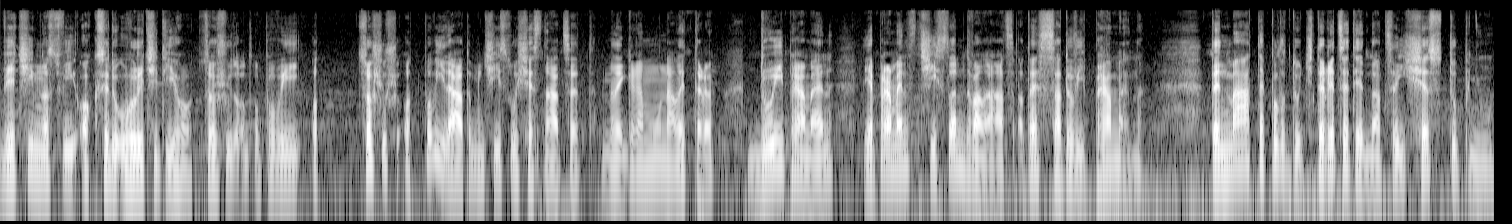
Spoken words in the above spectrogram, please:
větší množství oxidu uhličitého, což už což už odpovídá tomu číslu 1600 mg na litr. Druhý pramen je pramen s číslem 12 a to je sadový pramen. Ten má teplotu 41,6 stupňů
